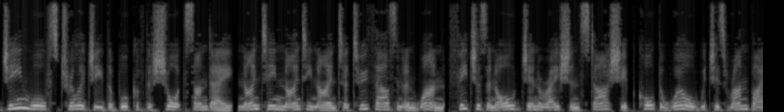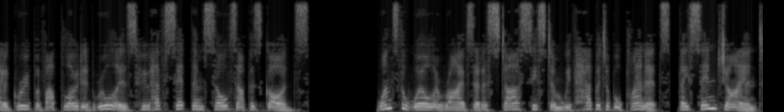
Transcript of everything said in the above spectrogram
Gene Wolfe's trilogy The Book of the Short Sunday 1999 features an old generation starship called the Whorl which is run by a group of uploaded rulers who have set themselves up as gods. Once the Whorl arrives at a star system with habitable planets, they send giant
